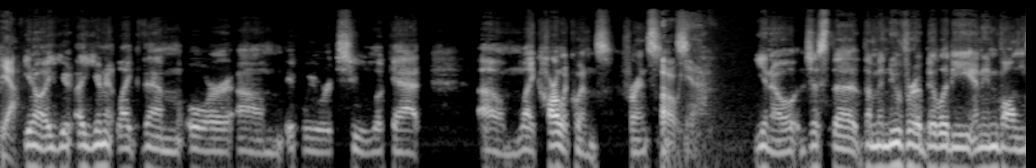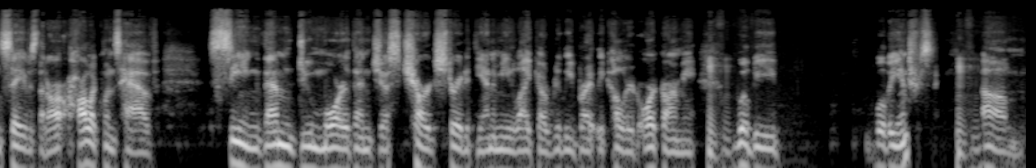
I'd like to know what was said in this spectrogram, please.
Yeah. You know, a, a unit like them, or um, if we were to look at um, like Harlequins, for instance. Oh, yeah. You know, just the the maneuverability and invuln saves that our Harlequins have seeing them do more than just charge straight at the enemy like a really brightly colored orc army mm-hmm. will be will be interesting mm-hmm. um,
